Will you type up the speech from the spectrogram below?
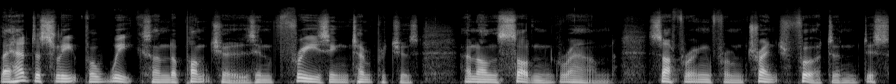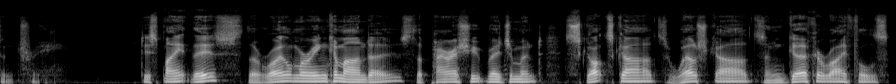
They had to sleep for weeks under ponchos in freezing temperatures and on sodden ground, suffering from trench foot and dysentery. Despite this, the Royal Marine Commandos, the Parachute Regiment, Scots Guards, Welsh Guards, and Gurkha Rifles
